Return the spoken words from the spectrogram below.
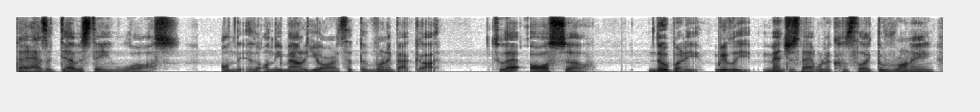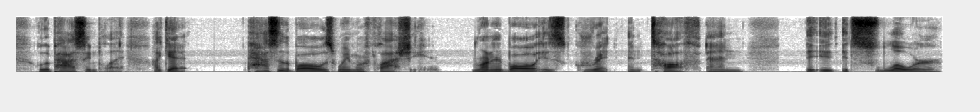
that has a devastating loss on the on the amount of yards that the running back got. So that also nobody really mentions that when it comes to like the running or the passing play. I get it. Passing the ball is way more flashy. Running the ball is grit and tough and it, it, it's slower,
